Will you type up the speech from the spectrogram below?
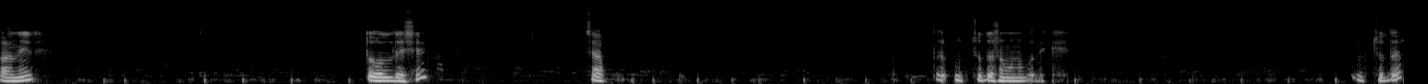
পানির তল দেশে। চাপ। তার উচ্চতা সমানুপাতিক উচ্চতার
